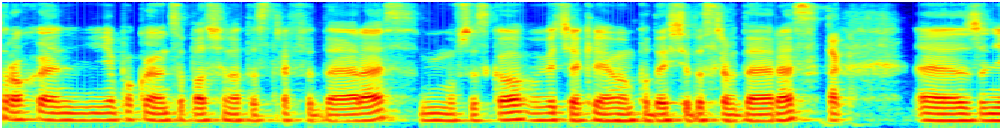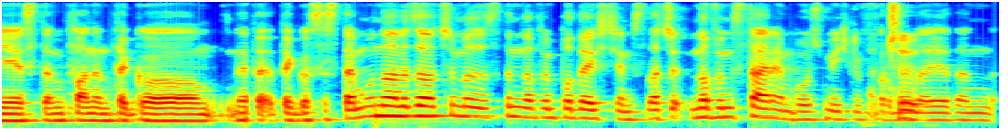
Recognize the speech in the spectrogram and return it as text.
trochę niepokojąco patrzę na te strefy DRS, mimo wszystko. Wiecie, jakie ja mam podejście do stref DRS. Tak. E, że nie jestem fanem tego, te, tego systemu, no ale zobaczymy z tym nowym podejściem, znaczy nowym starym, bo już mieliśmy w znaczy, Formule 1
